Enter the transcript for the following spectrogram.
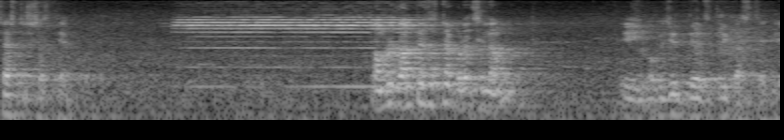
শেষ নিঃশ্বাস ত্যাগ করে। আমরা জানতে চেষ্টা করেছিলাম এই অভিজিৎ দের স্ত্রীর কাছ থেকে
